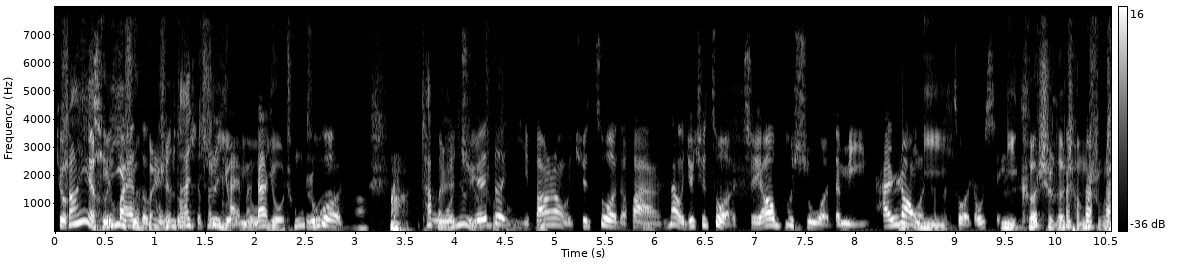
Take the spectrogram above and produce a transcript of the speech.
就商业和艺术本身它是有有有冲突的啊，它本身就有冲突。我觉得乙方让我去做的话，那我就去做，只要不署我的名，他让我怎么做都行。你可耻的成熟。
